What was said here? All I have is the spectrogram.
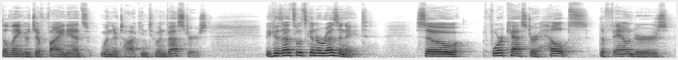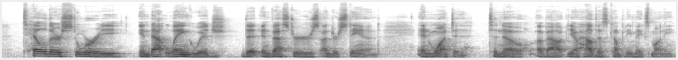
the language of finance when they're talking to investors, because that's what's going to resonate. So Forecastr helps the founders tell their story in that language that investors understand and want to, to know about you know how this company makes money.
